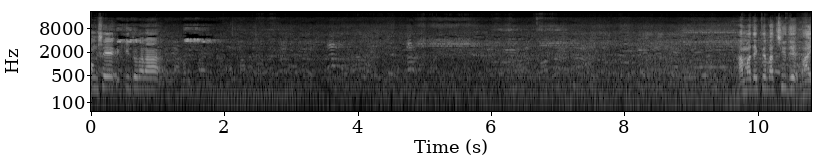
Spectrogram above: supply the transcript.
অংশে কিন্তু তারা আমরা দেখতে পাচ্ছি যে, ভাই,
